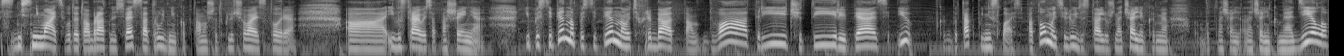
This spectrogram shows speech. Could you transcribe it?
снимать вот эту обратную связь сотрудника, потому что это ключевая история, а, и выстраивать отношения. И постепенно-постепенно у этих ребят там 2, 3, 4, 5, и как бы так понеслась. Потом эти люди стали уже начальниками, вот началь, начальниками отделов,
